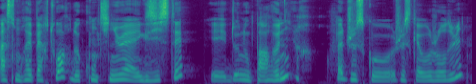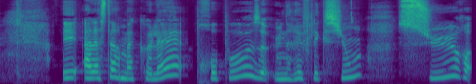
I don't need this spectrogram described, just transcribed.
à son répertoire de continuer à exister et de nous parvenir, en fait, jusqu'à aujourd'hui. Et Alastair Macaulay propose une réflexion sur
